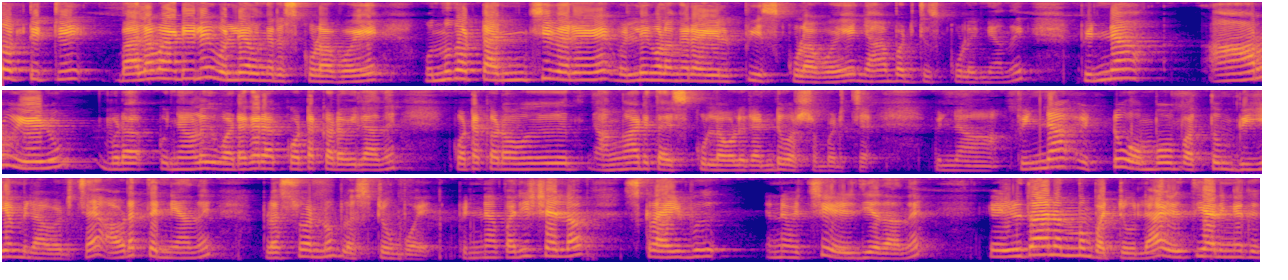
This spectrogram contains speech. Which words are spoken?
തൊട്ടിട്ട് ബാലവാടിയിൽ വെള്ളികുളങ്ങര സ്കൂളാണ് പോയെ. ഒന്ന് തൊട്ട് അഞ്ച് വരെ വെള്ളികുളങ്ങര എൽ പി സ്കൂളാണ് പോയെ. ഞാൻ പഠിച്ച സ്കൂൾ തന്നെയാണ്. പിന്നെ ആറും ഏഴും ഇവിടെ ഞങ്ങൾ വടകര കോട്ടക്കടവിലാണ്. കോട്ടക്കടവ് അങ്ങാടി ഹൈസ്കൂളിലാണ് അവൾ രണ്ട് വർഷം പഠിച്ചത് പിന്നെ പിന്നെ എട്ടും ഒമ്പതും പത്തും ബി എമ്മിലാണ് പഠിച്ചത് അവിടെ തന്നെയാണ് പ്ലസ് വണ്ണും പ്ലസ് ടുവും പോയത് പിന്നെ പരീക്ഷയെല്ലാം സ്ക്രൈബ് എന്നെ വെച്ച് എഴുതിയതാണ്. എഴുതാനൊന്നും പറ്റൂല. എഴുതിയാൽ നിങ്ങൾക്ക്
